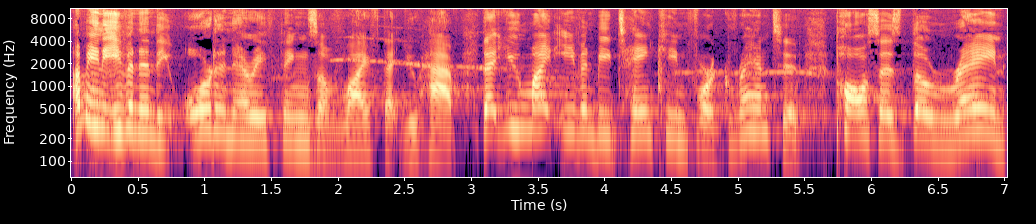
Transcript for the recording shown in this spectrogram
I mean, even in the ordinary things of life that you have, that you might even be taking for granted. Paul says, The rain.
